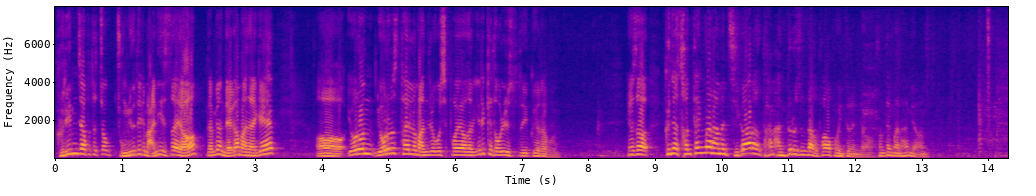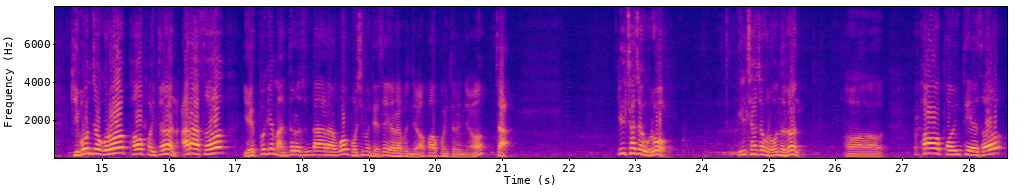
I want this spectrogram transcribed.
그림자부터 쭉 종류들이 많이 있어요. 그러면 내가 만약에 어 요런 요런 스타일로 만들고 싶어요. 그럼 이렇게도 올릴 수도 있고 여러분. 그래서 그냥 선택만 하면 지가 알아서 다 만들어 준다고 파워포인트는요. 선택만 하면. 기본적으로 파워포인트는 알아서 예쁘게 만들어준다라고 보시면 되세요, 여러분요. 파워포인트는요. 자, 1차적으로, 1차적으로 오늘은, 어, 파워포인트에서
